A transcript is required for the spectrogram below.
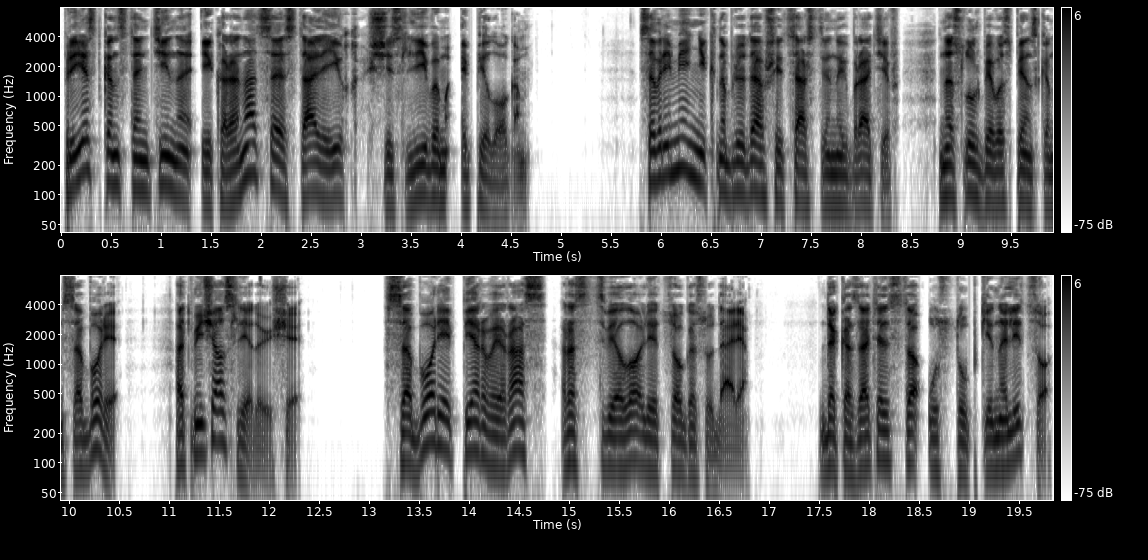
Приезд Константина и коронация стали их счастливым эпилогом. Современник, наблюдавший царственных братьев на службе в Успенском соборе, отмечал следующее. В соборе первый раз расцвело лицо государя. Доказательство уступки на лицо.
